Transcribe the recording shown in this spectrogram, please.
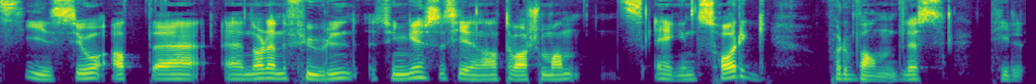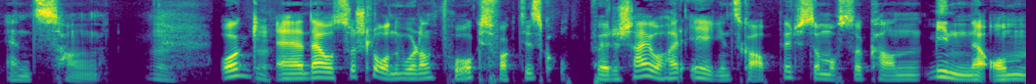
sies jo at eh, når denne fuglen synger, så sier han at det var som hans egen sorg forvandles til en sang. Mm. Og eh, det er også slående hvordan folks faktisk oppfører seg og har egenskaper som også kan minne om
